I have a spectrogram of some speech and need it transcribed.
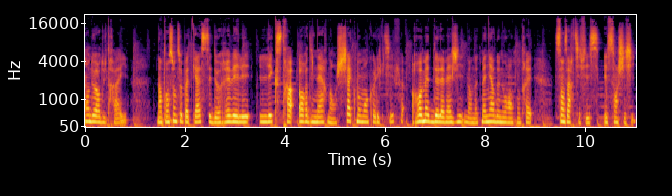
en dehors du travail. L'intention de ce podcast, c'est de révéler l'extraordinaire dans chaque moment collectif, remettre de la magie dans notre manière de nous rencontrer, sans artifice et sans chichi.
